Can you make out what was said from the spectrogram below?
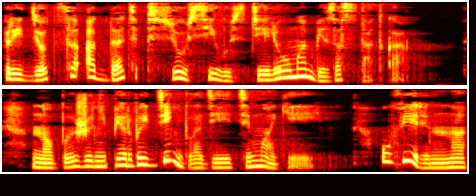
Придется отдать всю силу стелиума без остатка. Но вы же не первый день владеете магией. Уверена,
